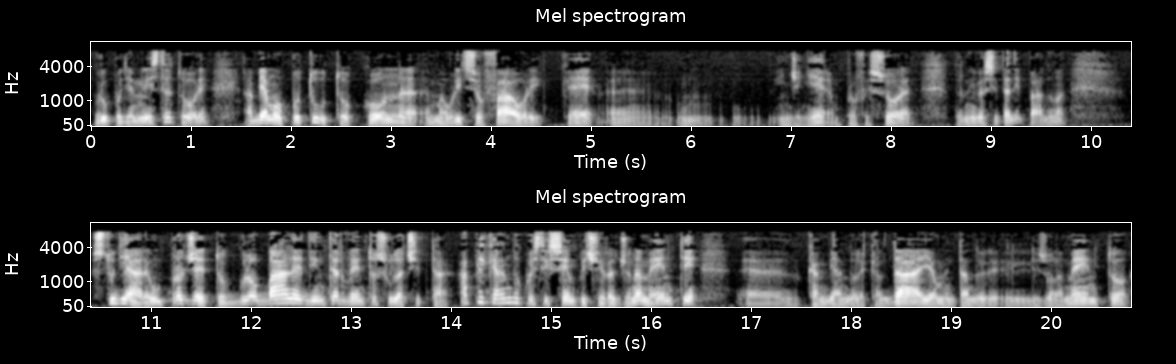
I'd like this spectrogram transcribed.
gruppo di amministratori, abbiamo potuto con Maurizio Fauri, che è eh, un ingegnere, un professore dell'Università di Padova, studiare un progetto globale di intervento sulla città, applicando questi semplici ragionamenti eh, cambiando le caldaie, aumentando l'isolamento,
